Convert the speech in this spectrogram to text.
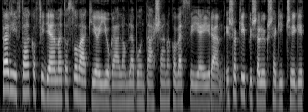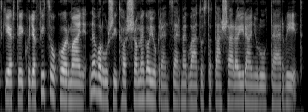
Felhívták a figyelmet a szlovákiai jogállam lebontásának a veszélyeire, és a képviselők segítségét kérték, hogy a Ficó kormány ne valósíthassa meg a jogrendszer megváltoztatására irányuló tervét.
